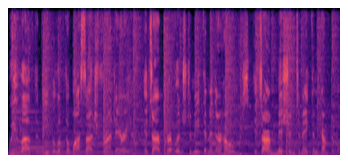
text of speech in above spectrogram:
We love the people of the Wasatch Front area. It's our privilege to meet them in their homes. It's our mission to make them comfortable.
